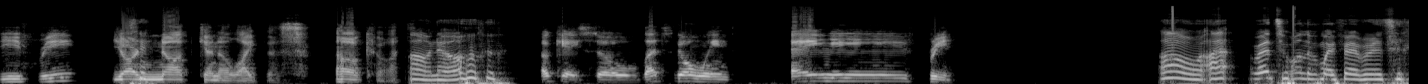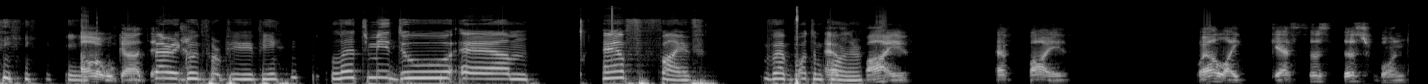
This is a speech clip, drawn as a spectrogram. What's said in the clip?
D3, you're not gonna like this. Oh, God. Oh no. Okay, so let's go with A3. oh, I, that's one of my favorites. Oh, God Very good for PvP. Let me do um F5, the bottom corner. F5. F5. Well, I guess this, this one.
